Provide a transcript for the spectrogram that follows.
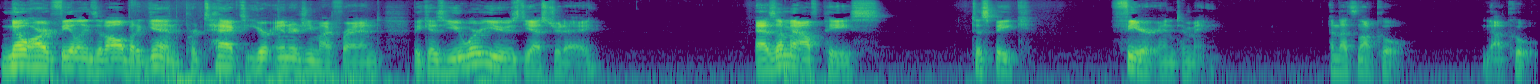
no hard feelings at all. But again, protect your energy, my friend, because you were used yesterday as a mouthpiece to speak fear into me. And that's not cool. Not cool.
